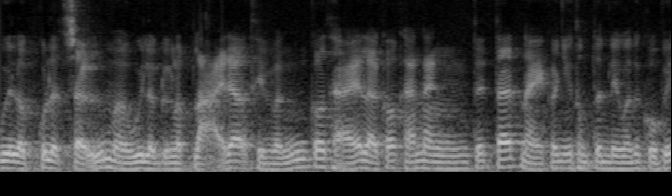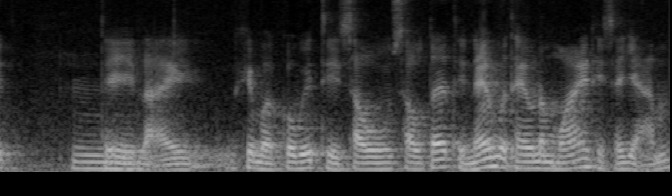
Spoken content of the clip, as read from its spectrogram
quy luật của lịch sử mà quy luật được lặp lại đó thì vẫn có thể là có khả năng tới Tết này có những thông tin liên quan tới Covid. Ừ. thì lại khi mà covid thì sau sau tết thì nếu mà theo năm ngoái thì sẽ giảm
